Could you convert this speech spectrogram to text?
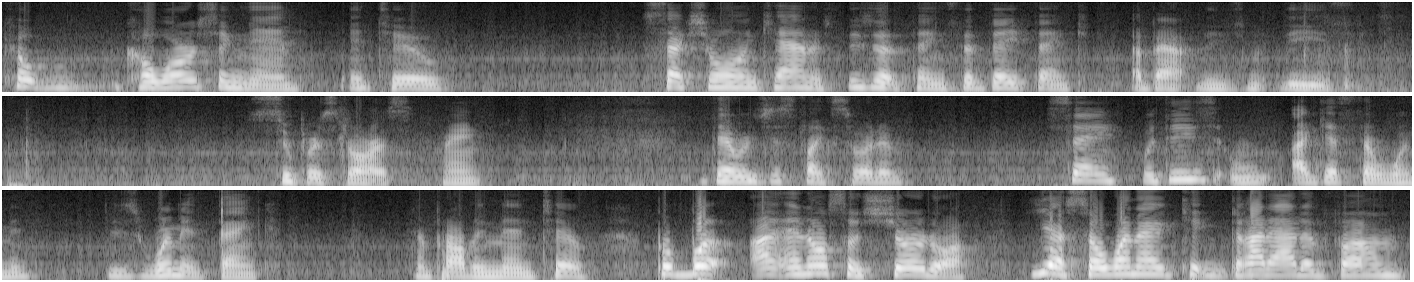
co- coercing them into sexual encounters. These are the things that they think about these these superstars, right? They were just like sort of saying what these, I guess they're women, these women think, and probably men too. But but and also shirt off. Yeah. So when I got out of um.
